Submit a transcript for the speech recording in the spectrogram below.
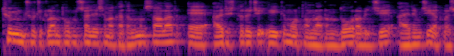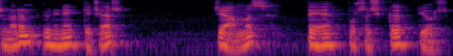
Tüm çocukların toplumsal yaşama katılımını sağlar. E. Ayrıştırıcı eğitim ortamlarının doğurabileceği ayrımcı yaklaşımların önüne geçer. Cevabımız B. Bursa şıkkı diyoruz.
